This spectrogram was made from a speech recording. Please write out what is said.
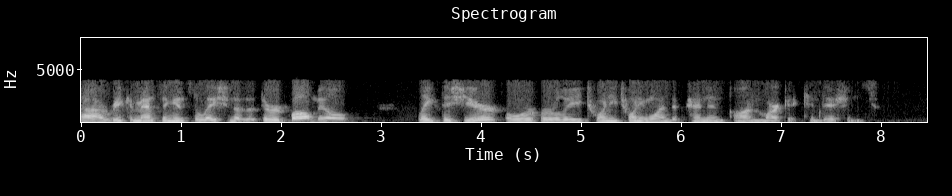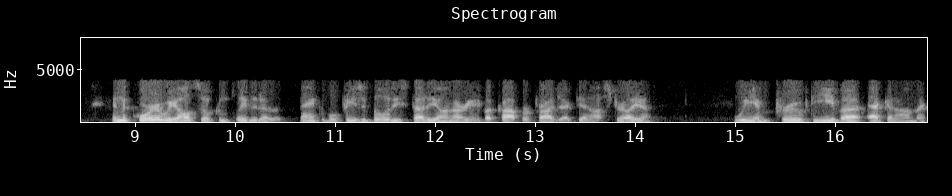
uh, recommencing installation of the third ball mill late this year or early 2021, dependent on market conditions. In the quarter, we also completed a bankable feasibility study on our Eva Copper Project in Australia. We improved Eva economic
